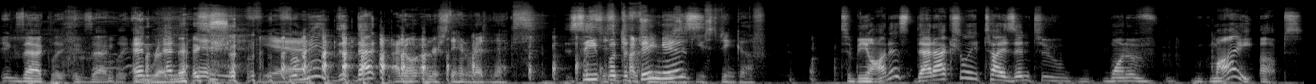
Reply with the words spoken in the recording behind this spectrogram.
Exactly. Exactly. And and see, Rednecks. for Yeah. me th- that I don't understand rednecks. see, but the thing is, you think of. to be honest, that actually ties into one of my ups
